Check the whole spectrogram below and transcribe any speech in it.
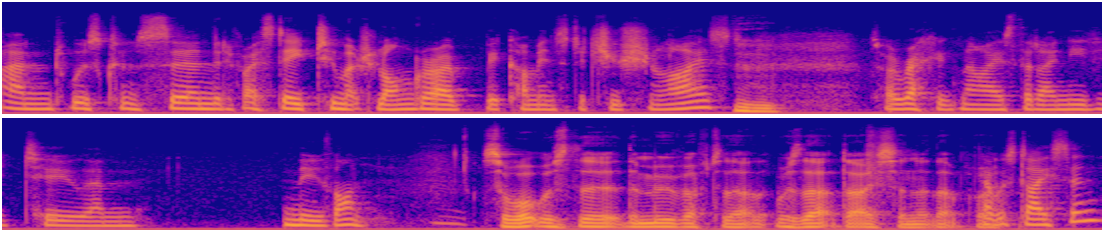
and was concerned that if I stayed too much longer, I'd become institutionalized. Mm. So I recognised that I needed to um, move on. So what was the the move after that? Was that Dyson at that point? That was Dyson.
